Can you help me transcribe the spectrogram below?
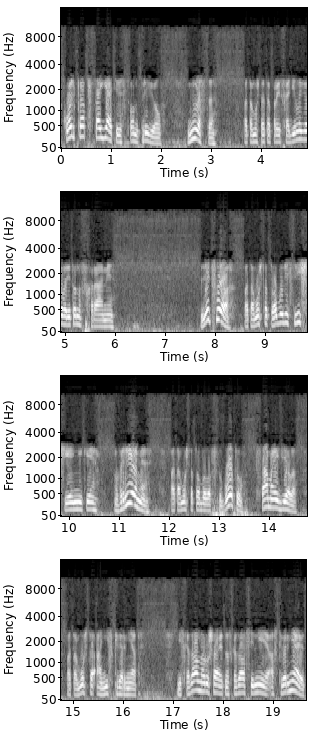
сколько обстоятельств он привел, место, потому что это происходило, говорит он, в храме. Лицо, потому что то были священники. Время, потому что то было в субботу. Самое дело, потому что они сквернят. Не сказал нарушают, но сказал сильнее, оскверняют.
